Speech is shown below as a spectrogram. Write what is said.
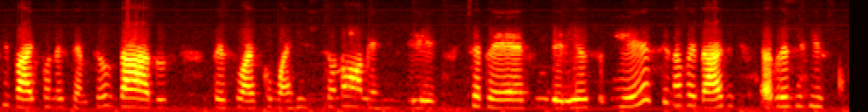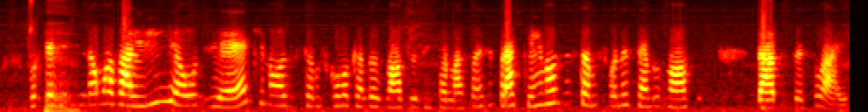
que vai fornecendo seus dados pessoais como RG, seu nome, RG, CPF, endereço. E esse, na verdade, é o grande risco. Porque a gente não avalia onde é que nós estamos colocando as nossas informações e para quem nós estamos fornecendo os nossos dados pessoais.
